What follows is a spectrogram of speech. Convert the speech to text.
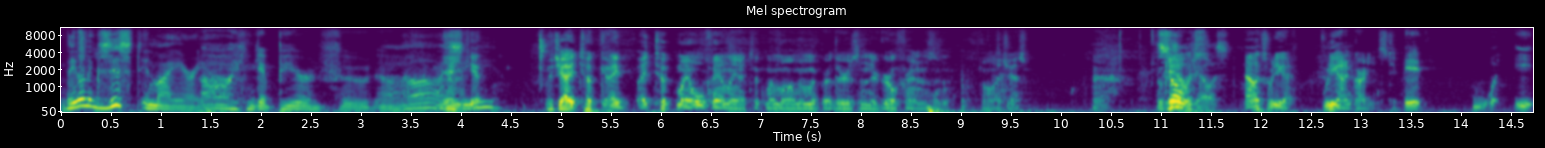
they don't exist in my area. Oh, you can get beer and food. Oh, Oh, I Yeah, see. can. But yeah, I took I, I took my whole family. I took my mom and my brothers and their girlfriends and all that jazz. Okay, So- Alex. Alex, what do you got? What do you got on Guardians Two? It, wh- it,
